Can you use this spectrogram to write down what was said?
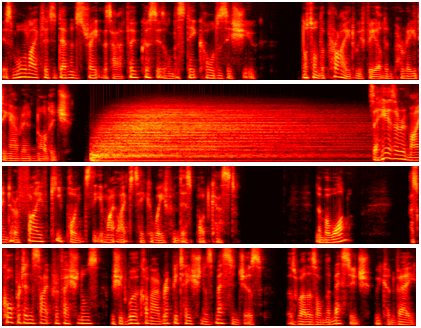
is more likely to demonstrate that our focus is on the stakeholders' issue, not on the pride we feel in parading our own knowledge. So here's a reminder of five key points that you might like to take away from this podcast. Number one, as corporate insight professionals, we should work on our reputation as messengers as well as on the message we convey.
